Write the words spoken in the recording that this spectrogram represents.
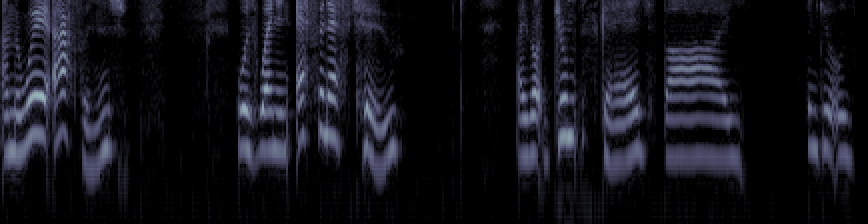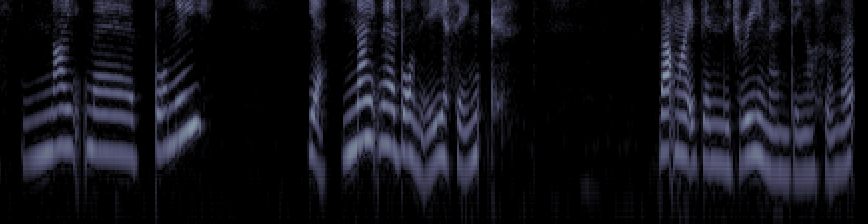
And the way it happened was when in FNF2, I got jump scared by, I think it was Nightmare Bonnie. Yeah, Nightmare Bonnie, I think. That might have been the dream ending or something.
